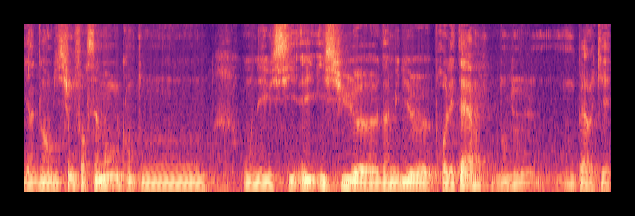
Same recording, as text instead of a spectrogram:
y a de l'ambition forcément quand on, on est ici, est issu euh, d'un milieu prolétaire. Donc, euh, mon père qui est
